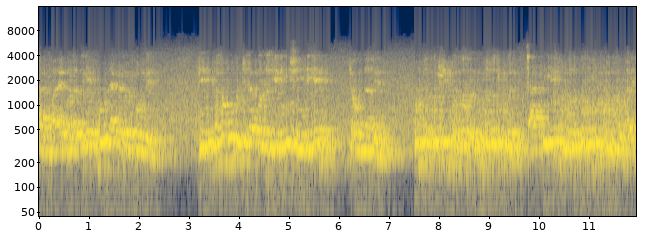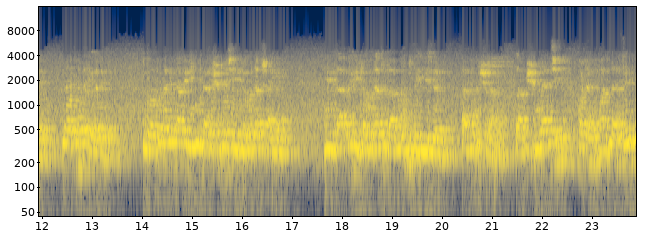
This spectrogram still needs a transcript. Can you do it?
আর মায়ের গলা থেকে ফুল একটা করে পড়বে। যেদিকে প্রথম যেটা করল যেদিকে সেই দিকে জগন্নাথের। পশ্চিম পূর্ব দক্ষিণ চারদিকে আমি শুনেছি জগন্নাথ শাড়ি। যে তার তিনি জগন্নাথ দারু খুঁজতে গিয়েছিলেন। শোনা। আছি। হঠাৎ মাঝরাত্রে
